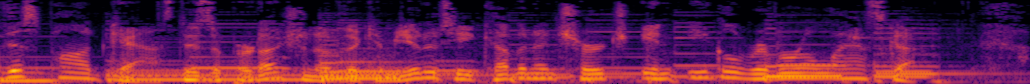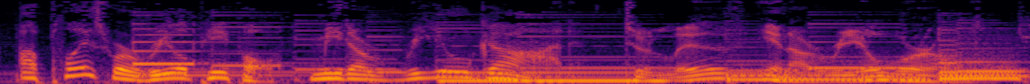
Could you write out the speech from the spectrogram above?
This podcast is a production of the Community Covenant Church in Eagle River, Alaska, a place where real people meet a real God to live in a real world.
